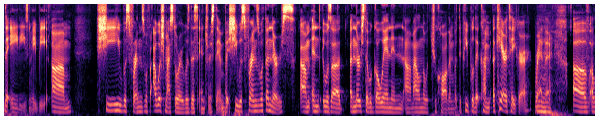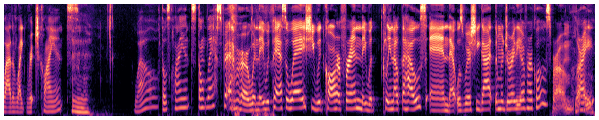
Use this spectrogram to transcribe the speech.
the 80s, maybe. Um, she was friends with, I wish my story was this interesting, but she was friends with a nurse. Um, and it was a, a nurse that would go in and um, I don't know what you call them, but the people that come, a caretaker rather, of a lot of like rich clients. Well, those clients don't last forever. When they would pass away, she would call her friend, they would clean out the house, and that was where she got the majority of her clothes from, right?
